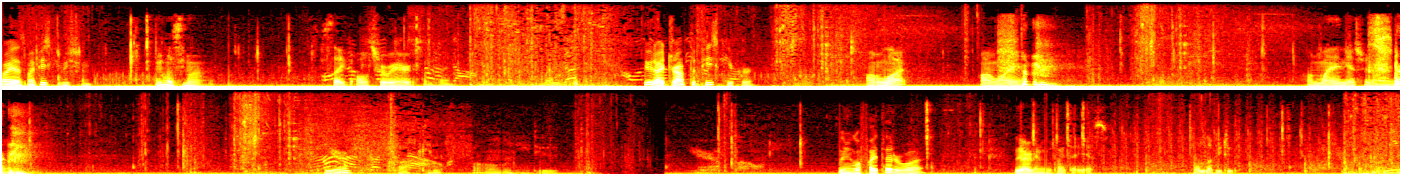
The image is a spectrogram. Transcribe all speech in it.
Oh yeah, it's my peacekeeper skin. No, it's not. It's like ultra rare or something. Dude, I dropped the peacekeeper. On what? On my end? on my end, yes or no? On my end? You're fucking phony, dude. You're a phony. We gonna go fight that or what? We are gonna go fight that, yes. I love you, dude. Wing.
